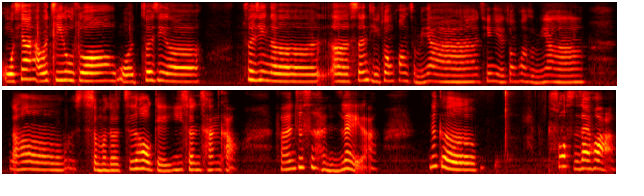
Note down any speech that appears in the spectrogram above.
我现在还会记录说我最近的。最近的呃身体状况怎么样啊？清洁状况怎么样啊？然后什么的之后给医生参考，反正就是很累啦。那个说实在话，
